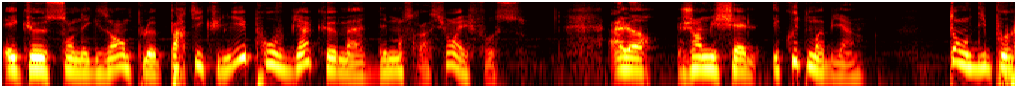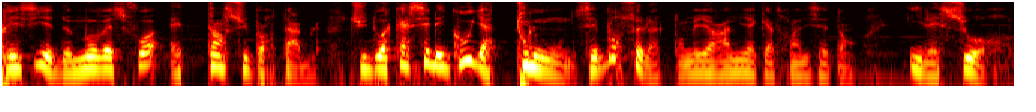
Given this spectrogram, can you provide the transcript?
et que son exemple particulier prouve bien que ma démonstration est fausse. Alors, Jean-Michel, écoute-moi bien, tant d'hypocrisie et de mauvaise foi est insupportable. Tu dois casser les couilles à tout le monde. C'est pour cela que ton meilleur ami a 97 ans. Il est sourd.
